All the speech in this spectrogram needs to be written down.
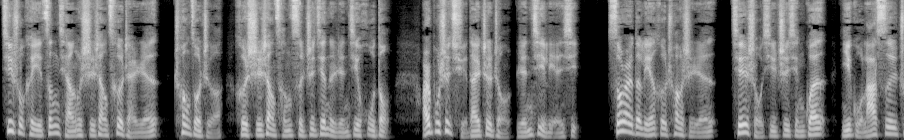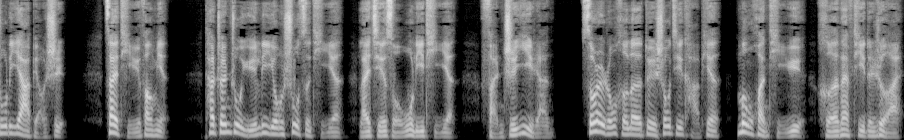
技术可以增强时尚策展人、创作者和时尚层次之间的人际互动，而不是取代这种人际联系。” s o r 的联合创始人兼首席执行官尼古拉斯·朱利亚表示，在体育方面，他专注于利用数字体验来解锁物理体验，反之亦然。s o r 融合了对收集卡片、梦幻体育和 NFT 的热爱。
